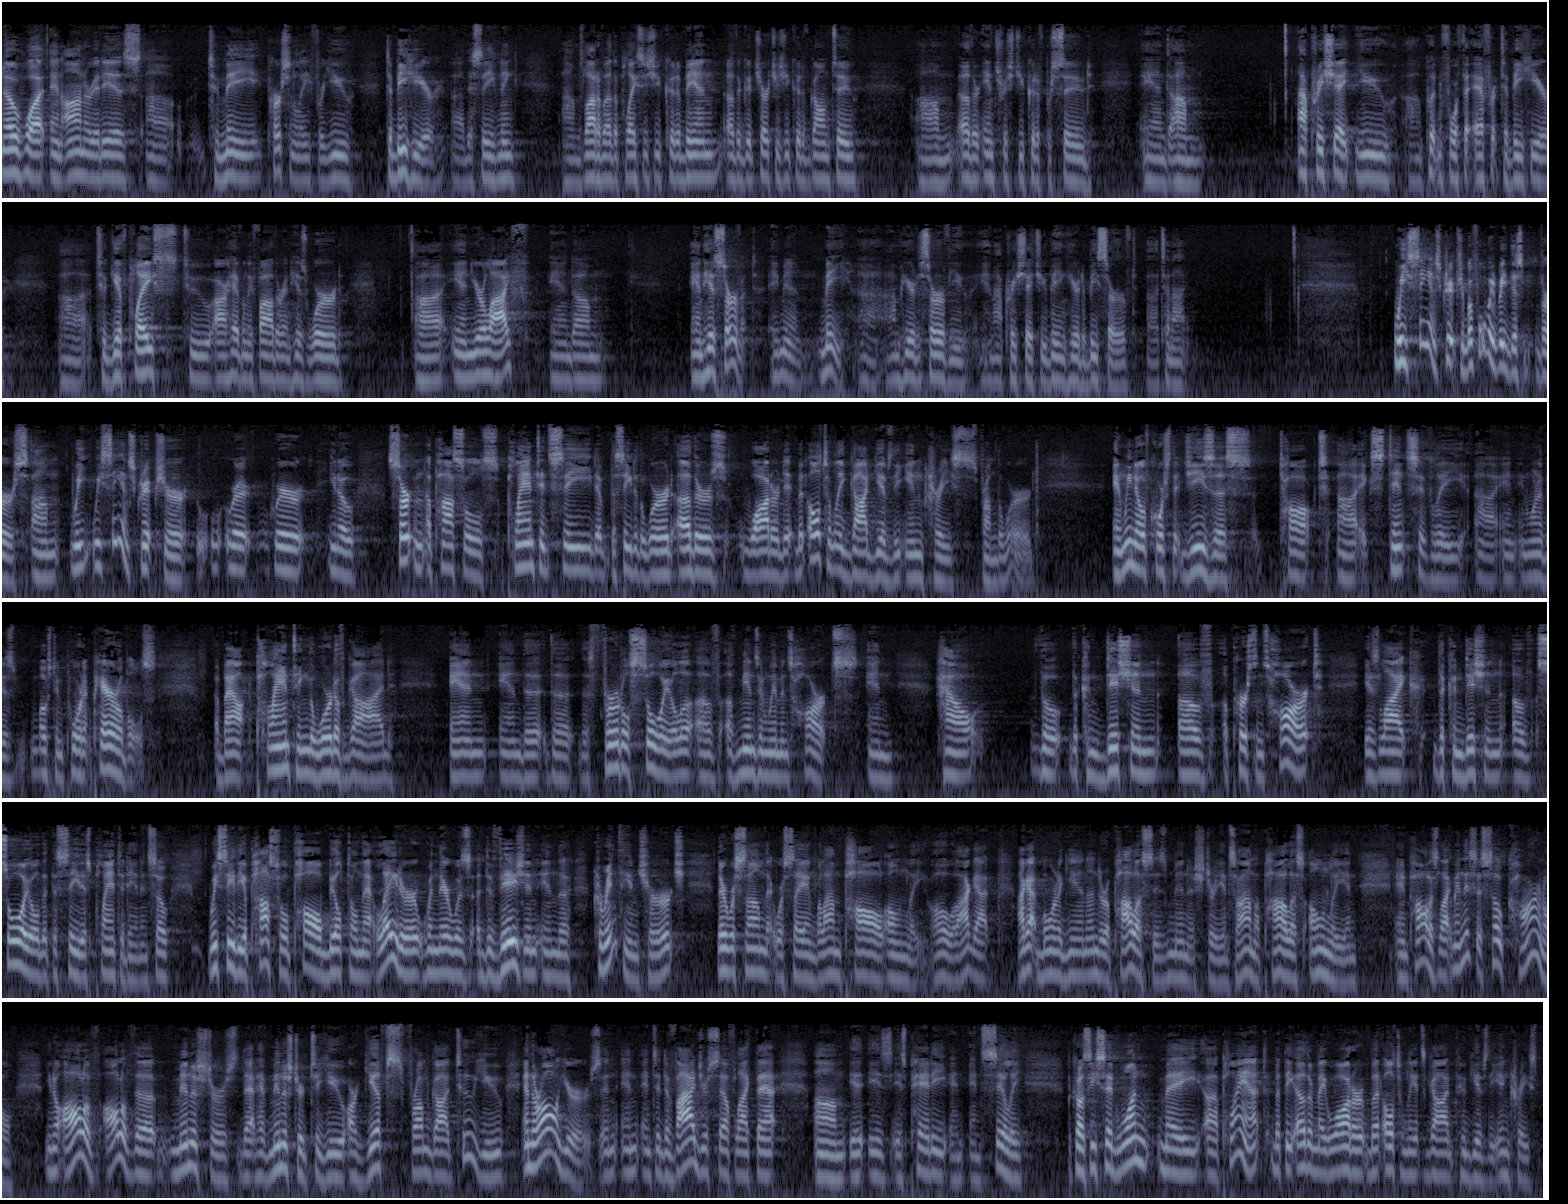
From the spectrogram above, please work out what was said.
know what an honor it is uh, to me personally for you to be here uh, this evening. Um, there's a lot of other places you could have been, other good churches you could have gone to, um, other interests you could have pursued. And um, I appreciate you uh, putting forth the effort to be here, uh, to give place to our Heavenly Father and His Word uh, in your life and, um, and His servant. Amen me. Uh, I'm here to serve you, and I appreciate you being here to be served uh, tonight. We see in Scripture, before we read this verse, um, we, we see in Scripture where, where, you know, certain apostles planted seed of the seed of the word, others watered it, but ultimately God gives the increase from the word. And we know, of course, that Jesus talked uh, extensively uh, in, in one of his most important parables about planting the Word of God and, and the, the, the fertile soil of, of men's and women's hearts and how the, the condition of a person's heart is like the condition of soil that the seed is planted in. And so we see the Apostle Paul built on that later when there was a division in the Corinthian church. There were some that were saying, Well, I'm Paul only. Oh, well, I got, I got born again under Apollos' ministry, and so I'm Apollos only. And, and Paul is like, Man, this is so carnal. You know, all of, all of the ministers that have ministered to you are gifts from God to you, and they're all yours. And, and, and to divide yourself like that um, is, is petty and, and silly because he said one may uh, plant, but the other may water, but ultimately it's God who gives the increase.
